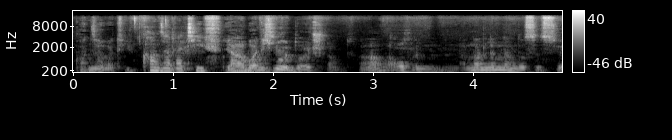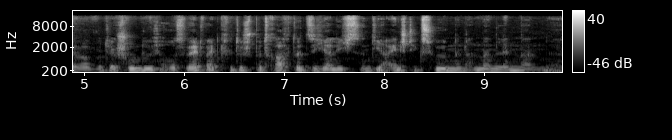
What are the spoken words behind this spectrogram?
konservativ. Konservativ. Ja, aber nicht nur in Deutschland, ja, auch in anderen Ländern. Das ist ja wird ja schon durchaus weltweit kritisch betrachtet. Sicherlich sind die Einstiegshöhen in anderen Ländern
